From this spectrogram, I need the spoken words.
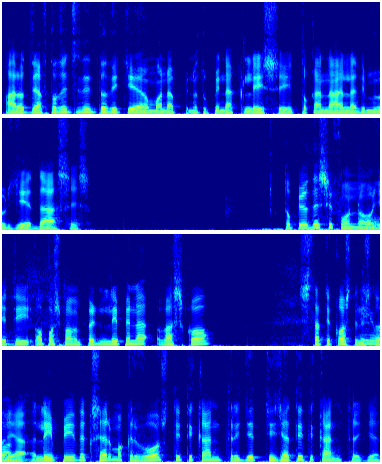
αλλά ότι αυτό δεν της δίνει το δικαίωμα να, να του πει να κλείσει το κανάλι, να δημιουργεί εντάσεις. Το οποίο δεν συμφωνώ, Ω. γιατί όπως είπαμε πριν, λείπει ένα βασικό συστατικό στην Λοιπόν. ιστορία. Λείπει, δεν ξέρουμε ακριβώς τι τι κάνει trigger και γιατί τι κάνει trigger.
